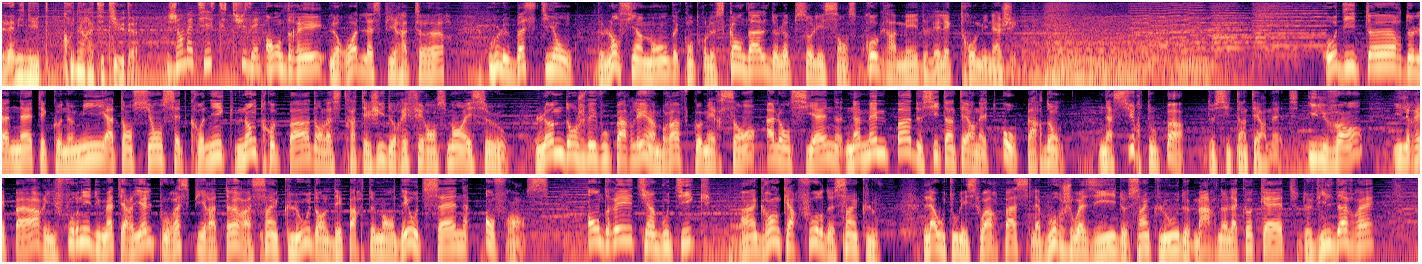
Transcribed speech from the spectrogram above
La minute, Kroneur attitude. Jean-Baptiste Tuzet. André, le roi de l'aspirateur, ou le bastion de l'ancien monde contre le scandale de l'obsolescence programmée de l'électroménager. Auditeurs de la nette économie, attention, cette chronique n'entre pas dans la stratégie de référencement SEO. L'homme dont je vais vous parler, un brave commerçant, à l'ancienne, n'a même pas de site internet. Oh, pardon, n'a surtout pas de site internet. Il vend, il répare, il fournit du matériel pour aspirateur à Saint-Cloud dans le département des Hauts-de-Seine, en France. André tient boutique à un grand carrefour de Saint-Cloud là où tous les soirs passe la bourgeoisie de Saint-Cloud, de Marne-la-Coquette, de Ville-d'Avray,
